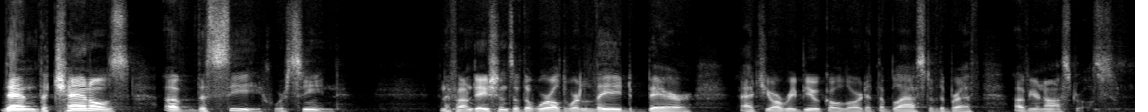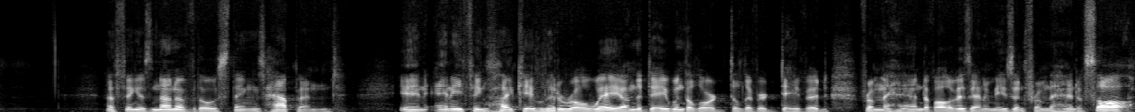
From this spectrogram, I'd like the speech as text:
Then the channels of the sea were seen and the foundations of the world were laid bare at your rebuke, O Lord, at the blast of the breath of your nostrils. The thing is, none of those things happened in anything like a literal way on the day when the Lord delivered David from the hand of all of his enemies and from the hand of Saul.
